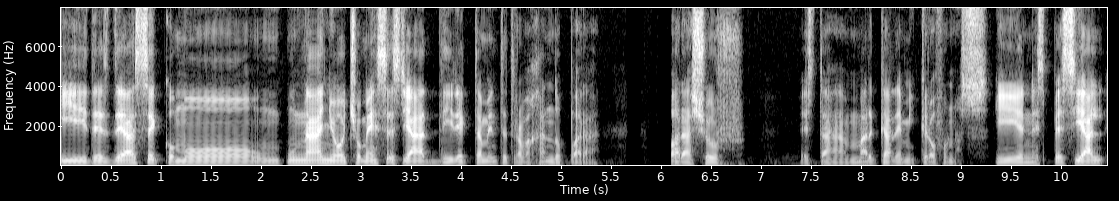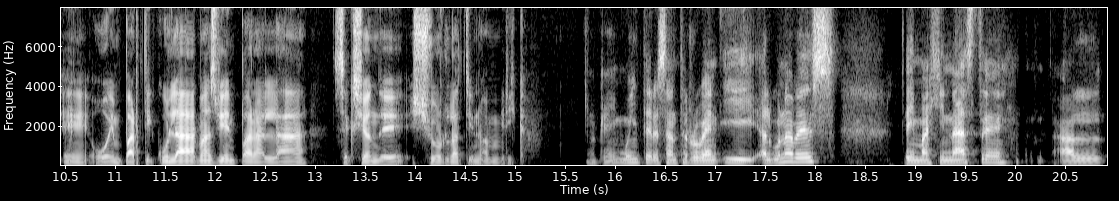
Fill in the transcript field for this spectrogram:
y desde hace como un, año, ocho meses, ya directamente trabajando para, para Shure, esta marca de micrófonos. Y en especial, eh, o en particular más bien, para la sección de Shure Latinoamérica. Ok, muy interesante, Rubén. ¿Y alguna vez te imaginaste al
